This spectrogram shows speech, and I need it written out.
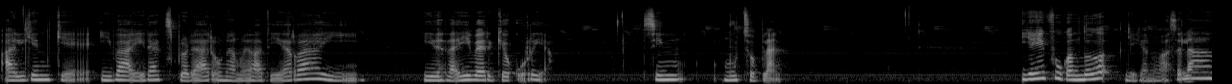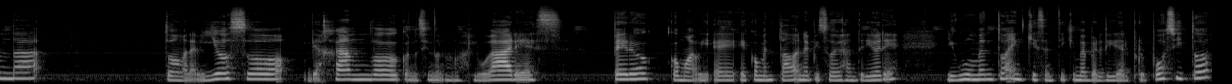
alguien que iba a ir a explorar una nueva tierra y, y desde ahí ver qué ocurría, sin mucho plan. Y ahí fue cuando llegué a Nueva Zelanda, todo maravilloso, viajando, conociendo nuevos lugares, pero como he comentado en episodios anteriores, llegó un momento en que sentí que me perdí del propósito,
